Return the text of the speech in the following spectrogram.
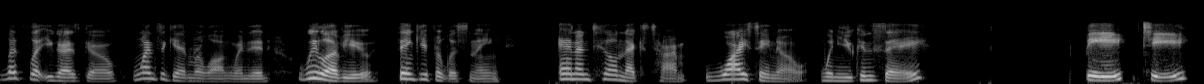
Let's let you guys go. Once again, we're long winded. We love you. Thank you for listening. And until next time, why say no when you can say B T?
